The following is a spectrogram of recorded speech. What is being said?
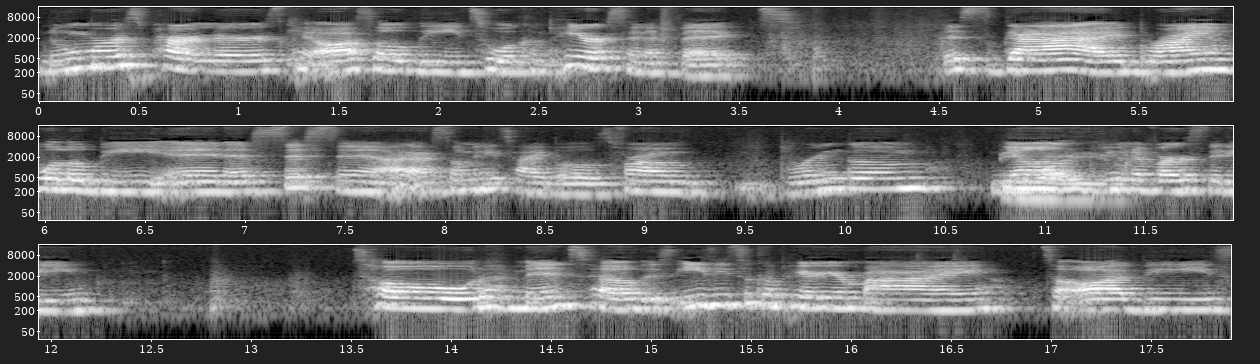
Numerous partners can also lead to a comparison effect. This guy, Brian Willoughby, an assistant, I got so many typos, from Brigham Young BYU. University, told Men's Health it's easy to compare your mind to all these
